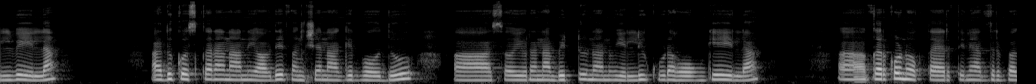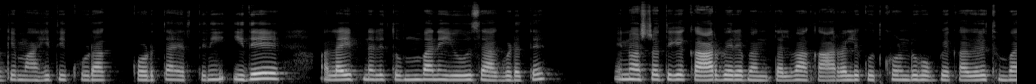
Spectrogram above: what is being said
ಇಲ್ಲವೇ ಇಲ್ಲ. ಅದಕ್ಕೋಸ್ಕರ ನಾನು ಯಾವುದೇ ಫಂಕ್ಷನ್ ಆಗಿರ್ಬೋದು ಸೊ ಇವರನ್ನು ಬಿಟ್ಟು ನಾನು ಎಲ್ಲಿಯೂ ಕೂಡ ಹೋಗೇ ಇಲ್ಲ. ಕರ್ಕೊಂಡು ಹೋಗ್ತಾ ಇರ್ತೀನಿ. ಅದ್ರ ಬಗ್ಗೆ ಮಾಹಿತಿ ಕೂಡ ಕೊಡ್ತಾ ಇರ್ತೀನಿ. ಇದೇ ಲೈಫ್ನಲ್ಲಿ ತುಂಬಾ ಯೂಸ್ ಆಗಿಬಿಡುತ್ತೆ. ಇನ್ನು ಅಷ್ಟೊತ್ತಿಗೆ ಕಾರ್ ಬೇರೆ ಬಂತಲ್ವ? ಕಾರಲ್ಲಿ ಕೂತ್ಕೊಂಡು ಹೋಗಬೇಕಾದ್ರೆ ತುಂಬಾ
